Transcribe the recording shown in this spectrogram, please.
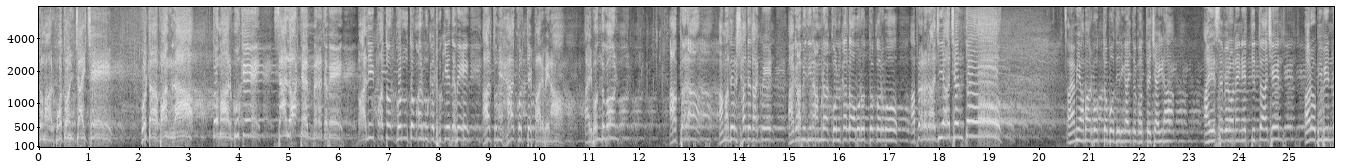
তোমার পতন চাইছে গোটা বাংলা। তোমার মুখে স্যালোটে মেরে দেবে। বালি পাথর গরু তোমার মুখে ঢুকিয়ে দেবে, আর তুমি হ্যাঁ করতে পারবে না। তাই বন্ধুগণ, আপনারা আমাদের সাথে থাকবেন। আগামী দিন আমরা কলকাতা অবরুদ্ধ করব। আপনারা রাজি আছেন তো? আমি আমার বক্তব্য দীর্ঘায়িত করতে চাই না। আইএসএফ এর অনেক নেতৃত্ব আছেন আরও বিভিন্ন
